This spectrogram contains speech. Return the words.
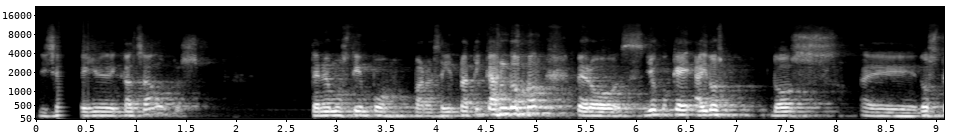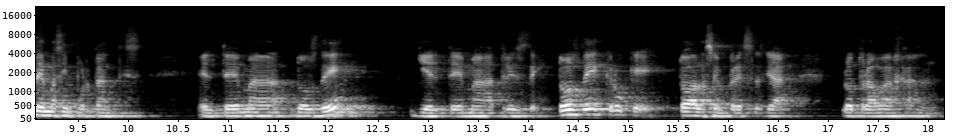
diseño de calzado, pues tenemos tiempo para seguir platicando, pero yo creo que hay dos, dos, eh, dos temas importantes. El tema 2D y el tema 3D. 2D creo que todas las empresas ya lo trabajan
